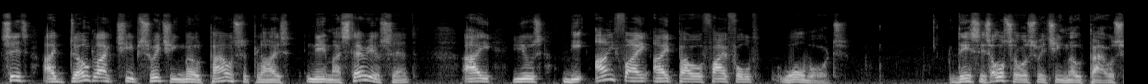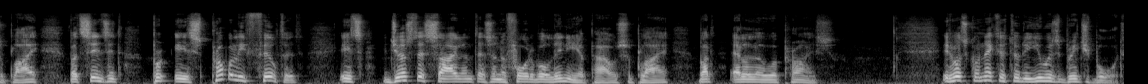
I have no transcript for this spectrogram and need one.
Since I don't like cheap switching mode power supplies near my stereo set, I use the iFi iPower 5V wallboard. This is also a switching mode power supply, but since it pr is properly filtered it's just as silent as an affordable linear power supply, but at a lower price. It was connected to the US bridge board.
